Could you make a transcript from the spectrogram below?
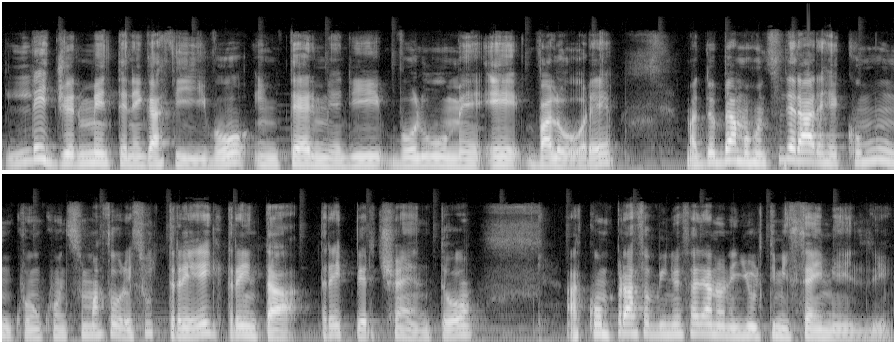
leggermente negativo in termini di volume e valore, ma dobbiamo considerare che comunque un consumatore su tre, il 33%, ha comprato vino italiano negli ultimi sei mesi.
